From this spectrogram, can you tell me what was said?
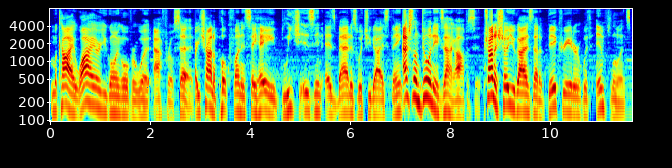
Makai, why are you going over what Afro said? Are you trying to poke fun and say, hey, Bleach isn't as bad as what you guys think? Actually, I'm doing the exact opposite. I'm trying to show you guys that a big creator with influence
